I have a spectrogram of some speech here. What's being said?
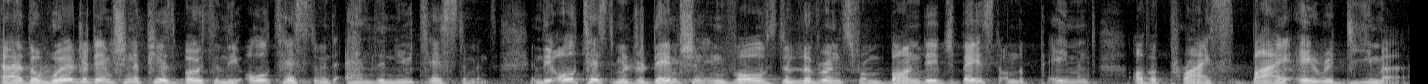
Uh, the word redemption appears both in the Old Testament and the New Testament. In the Old Testament, redemption involves deliverance from bondage based on the payment of a price by a redeemer.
